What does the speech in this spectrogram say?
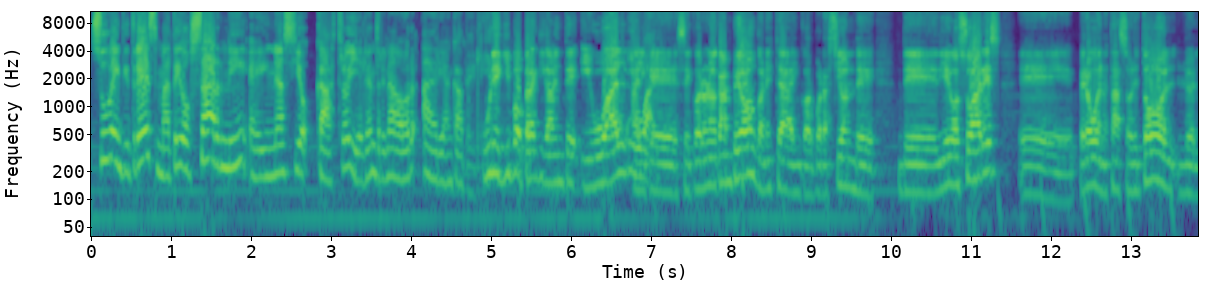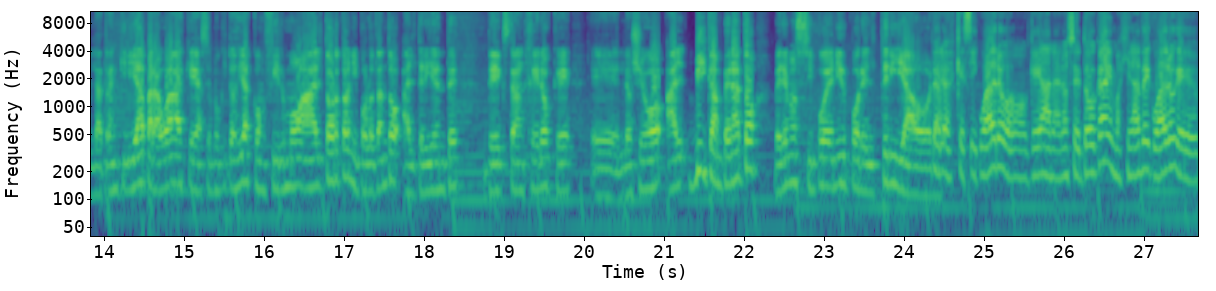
Sub-23, Mateo Sarni e Ignacio Castro y el entrenador Adrián Capelli. Un equipo prácticamente igual, al que se coronó campeón con esta incorporación de, de Diego Suárez. eh, pero bueno, está sobre todo lo- la tranquilidad para Aguada es que hace poquitos días confirmó a Al Thornton y por lo tanto al tridente de extranjeros que eh, lo llevó al bicampeonato. Veremos si pueden ir por el tri ahora. Pero es que si cuadro que gana no se toca, imagínate cuadro que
